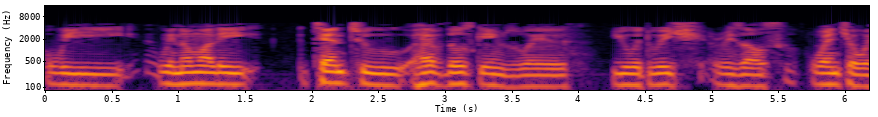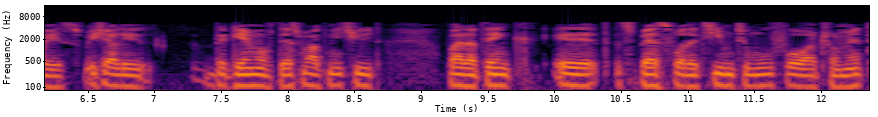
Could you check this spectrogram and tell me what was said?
We we normally tend to have those games where you would wish results went your way, especially the game of this magnitude. But I think it's best for the team to move forward from it.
